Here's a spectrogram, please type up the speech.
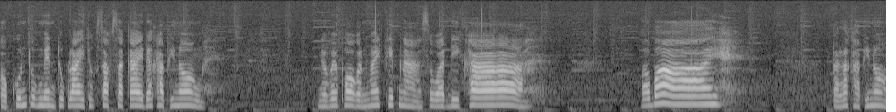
ขอบคุณทุกเมนทุกไลค์ทุกซับสไครต์เด้อค่ะ พี่น้อง เดี๋ยวไว้พอกันไม่คลิปหน้า สวัสดีค่ะบ๊ายบายไปแล้วค่ะพี่น้อง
